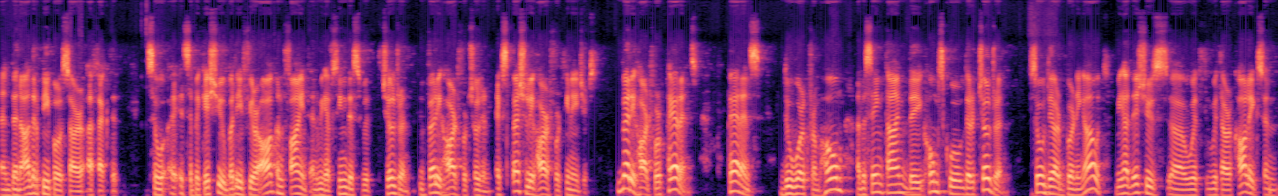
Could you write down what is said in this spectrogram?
and then other peoples are affected. So uh, it's a big issue. But if you're all confined, and we have seen this with children, very hard for children, especially hard for teenagers, very hard for parents. Parents do work from home. At the same time, they homeschool their children. So they are burning out. We had issues uh, with, with our colleagues and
